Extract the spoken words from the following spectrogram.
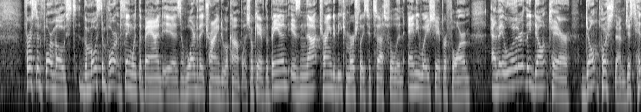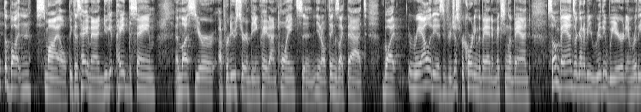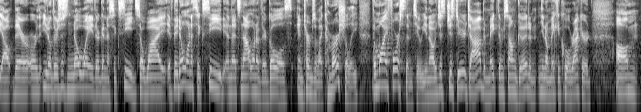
first and foremost, the most important thing with the band is what are they trying to accomplish? Okay, if the band is not trying to be commercially successful in any way, shape, or form, and they literally don't care, don't push them. Just hit the button, smile, because hey, man, you get paid the same unless you're a producer and being paid on points and you know things like that. But reality is, if you're just recording the band and mixing the band, some bands are going to be really weird and really out there, or you know, there's just no way they're going to succeed. So why, if they don't want to succeed and that that's not one of their goals in terms of like commercially, then why force them to? You know, just just do your job and make them sound good and you know make a cool record. Um,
